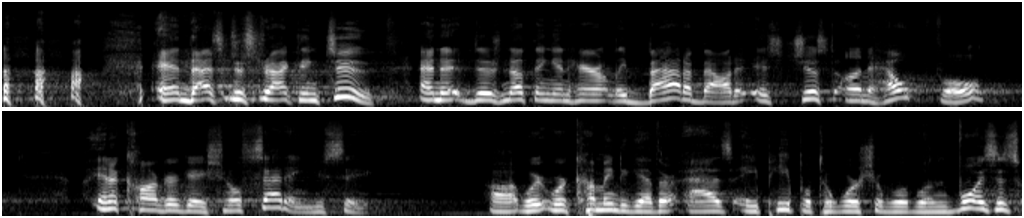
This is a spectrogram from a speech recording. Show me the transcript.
and that's distracting too. And it, there's nothing inherently bad about it, it's just unhelpful in a congregational setting, you see. Uh, we're, we're, coming together as a people to worship with one voice. It's,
